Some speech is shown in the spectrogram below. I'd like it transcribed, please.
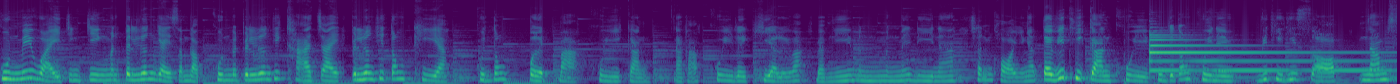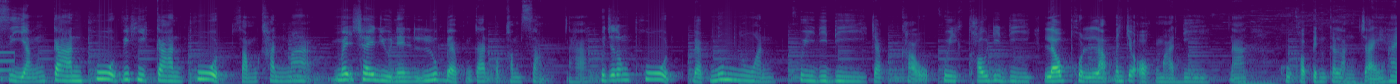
คุณไม่ไหวจริง ๆ มันเป็นเรื่องใหญ่สำหรับคุณมันเป็นเรื่องที่คาใจ เป็นเรื่องที่ต้องเคลียร์ คุณต้องเปิดปากคุยกันนะคะ คุยเลยเคลียร์เลยว่า แบบนี้มันมันไม่ดีนะ ฉันขออย่างนั้น แต่วิธีการคุยคุณจะต้องคุยในวิธีที่ซอฟน้ำเสียงการพูดวิธีการพูดสำคัญมาก ไม่ใช่อยู่ในรูปแบบของการออกคำสั่งนะคะคุณจะต้องพูดแบบนุ่มนวลคุยดีๆจับเขาคุยเขาดีๆ แล้วผลลัพธ์มันจะออกมาดีนะ รูขอเป็นกำลังใจให้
